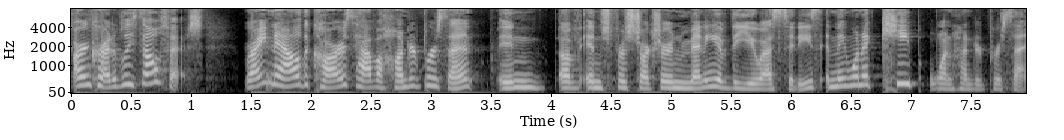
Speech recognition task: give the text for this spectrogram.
are incredibly selfish. Right now, the cars have 100% in, of infrastructure in many of the US cities, and they want to keep 100%.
